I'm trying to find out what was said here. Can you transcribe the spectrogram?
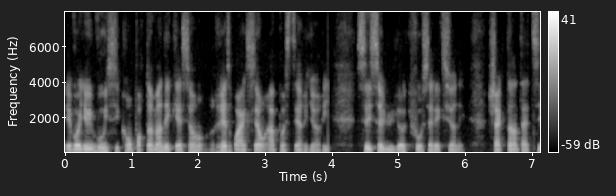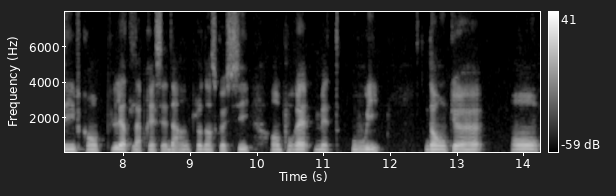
Et voyez-vous ici, comportement des questions, rétroaction a posteriori. C'est celui-là qu'il faut sélectionner. Chaque tentative complète la précédente. Là, dans ce cas-ci, on pourrait mettre oui. Donc, euh, on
